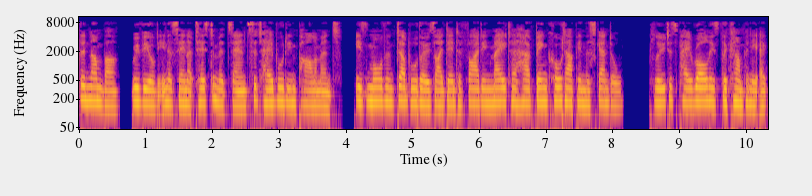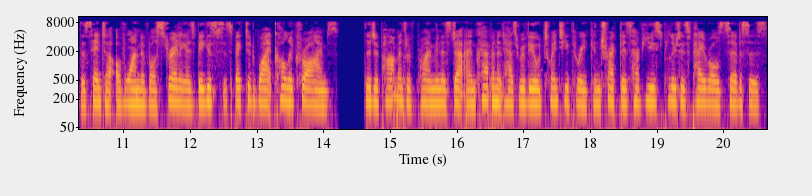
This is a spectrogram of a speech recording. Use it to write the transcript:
The number, revealed in a Senate estimates answer tabled in Parliament, is more than double those identified in May to have been caught up in the scandal. Plutus Payroll is the company at the centre of one of Australia's biggest suspected white-collar crimes. The Department of Prime Minister and Cabinet has revealed 23 contractors have used Plutus payroll services,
